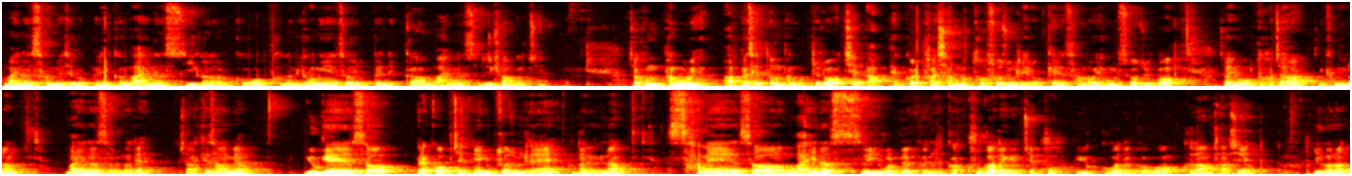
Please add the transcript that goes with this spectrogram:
마이너스 3에서 1 빼니까 마이너스 2가 나올 거고, 그 다음에 0에서 1 빼니까 마이너스 이렇게 나오겠지. 자, 그럼 방금 우리 앞에서 했던 방법대로 제 앞에 걸 다시 한번 더 써주면 돼. 이렇게 3하 0을 써주고, 자, 요것부터 가자. 이렇게 하면은 마이너스 얼마 돼? 자, 계산하면 6에서 뺄 거 없지. 그냥 6 써주면 돼. 그 다음 여기는 3에서 마이너스 6을 뺄 거니까 9가 되겠지? 9, 6, 9가 될 거고 그 다음 다시. 이거는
